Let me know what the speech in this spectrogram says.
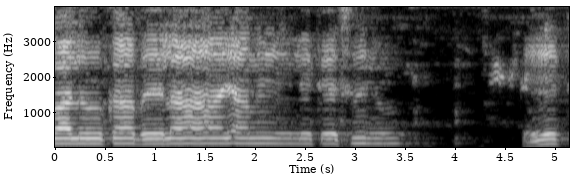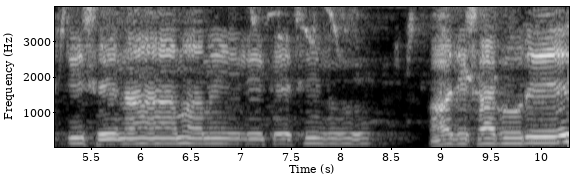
বালুকা বেলায় আমি লিখেছিল একটি সে নাম আমি লিখেছিল আজ সাগরের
